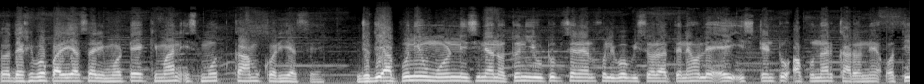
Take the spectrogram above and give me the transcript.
তো দেখিব পাৰি আছে, ৰিমটে কিমান স্মুথ কাম কৰি আছে। যদি আপুনিও মোৰ নিচিনা নতুন ইউটিউব চেনেল খুলিব বিচৰা, তেনেহ'লে এই ষ্টেণ্ডটো আপোনাৰ কাৰণে অতি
